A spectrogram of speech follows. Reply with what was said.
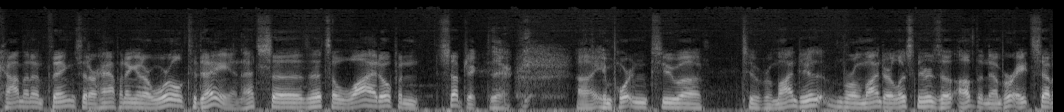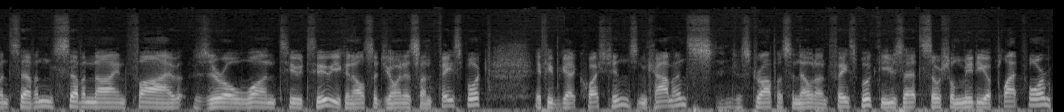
comment on things that are happening in our world today. And that's, uh, that's a wide open subject there. Uh, important to uh, to remind you, remind our listeners of, of the number 877-795-0122. You can also join us on Facebook if you've got questions and comments. Just drop us a note on Facebook. Use that social media platform.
